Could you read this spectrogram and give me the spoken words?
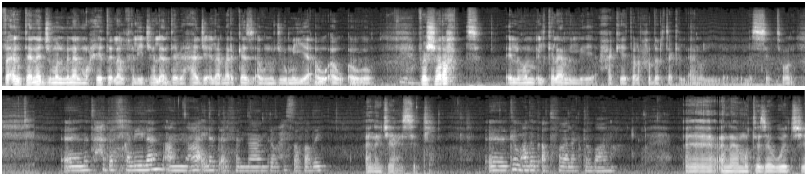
فأنت نجم من المحيط إلى الخليج. هل أنت بحاجة إلى مركز أو نجومية أو أو أو. فشرحت لهم الكلام اللي حكيته لحضرتك الآن وللست هون. آه، نتحدث قليلا عن عائلة الفنان روحي الصفدي. أنا جاهز ستي. آه، كم عدد أطفالك طبعا؟ آه، أنا متزوج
